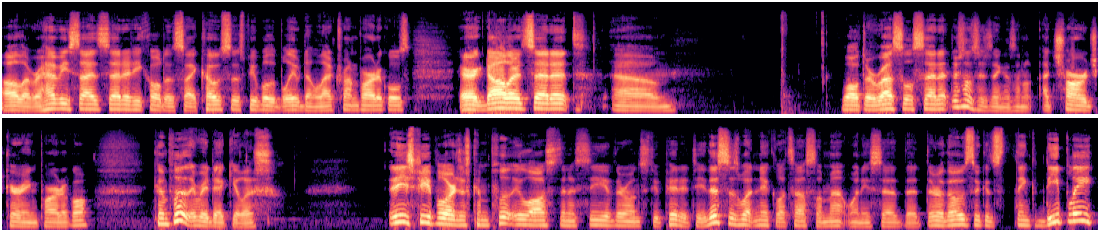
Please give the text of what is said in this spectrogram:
Oliver Heaviside said it, he called it psychosis, people that believed in electron particles. Eric Dollard said it. Um, Walter Russell said it. There's no such thing as a charge carrying particle. Completely ridiculous. these people are just completely lost in a sea of their own stupidity. This is what Nikola Tesla meant when he said that there are those who can think deeply.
